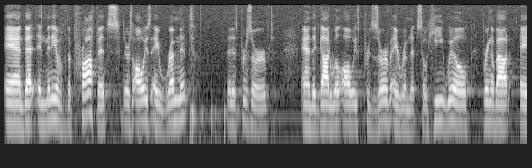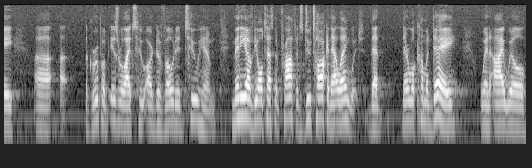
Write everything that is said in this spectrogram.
and that in many of the prophets, there's always a remnant that is preserved, and that God will always preserve a remnant. So He will bring about a, uh, a, group of Israelites who are devoted to Him. Many of the Old Testament prophets do talk in that language, that there will come a day when I will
